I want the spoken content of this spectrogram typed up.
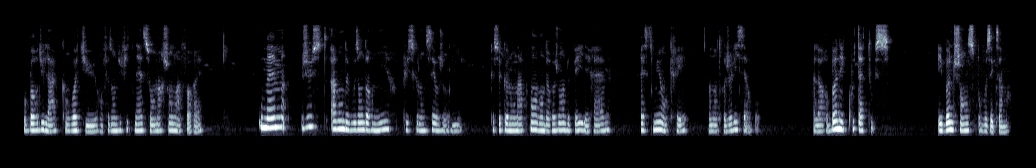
au bord du lac, en voiture, en faisant du fitness ou en marchant dans la forêt, ou même juste avant de vous endormir, puisque l'on sait aujourd'hui que ce que l'on apprend avant de rejoindre le pays des rêves reste mieux ancré dans notre joli cerveau. Alors bonne écoute à tous et bonne chance pour vos examens.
